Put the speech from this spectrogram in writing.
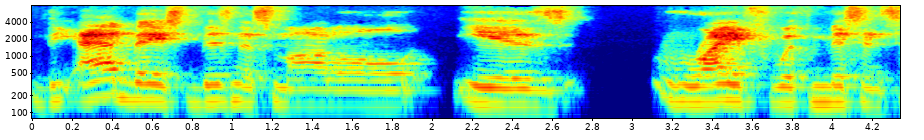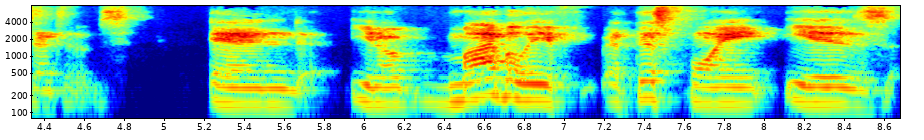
the ad-based business model is rife with misincentives. And you know, my belief at this point is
